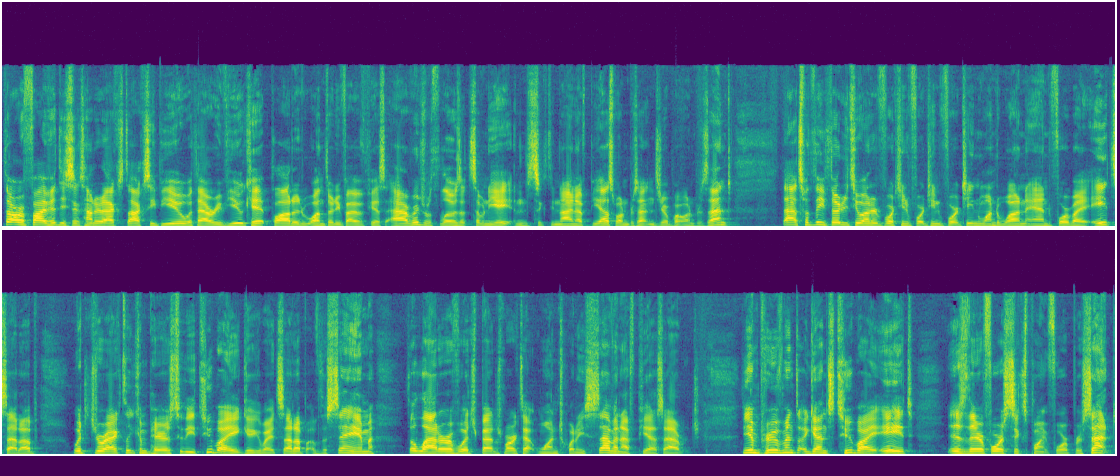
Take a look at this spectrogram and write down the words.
The R5 5600X stock CPU with our review kit plotted 135 FPS average with lows at 78 and 69 FPS, 1% and 0.1%. That's with the 3200 14 14 14 1-to-1 and 4x8 setup, which directly compares to the 2x8 gigabyte setup of the same, the latter of which benchmarked at 127 FPS average. The improvement against 2x8 is therefore 6.4%.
